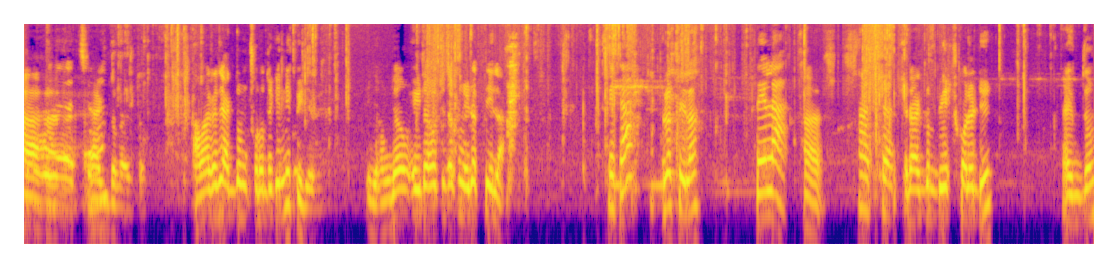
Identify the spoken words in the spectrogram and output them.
হ্যাঁ হ্যাঁ একদম একদম। আমার কাছে একদম ছোট থেকে নিয়ে পেয়ে যাবেন। এই দেখুন যেমন এইটা হচ্ছে দেখুন এটা তেলা। এটা? এটা তেলা। তেলা? হ্যাঁ। আচ্ছা। এটা একদম বেস্ট কোয়ালিটির একদম।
